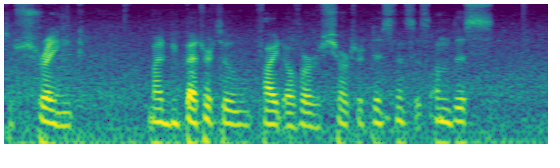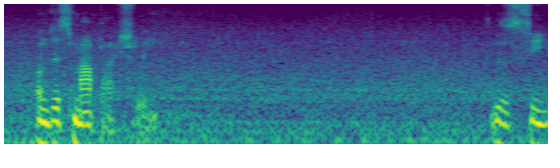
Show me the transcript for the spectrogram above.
to shrink. Might be better to fight over shorter distances on this on this map actually. You see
